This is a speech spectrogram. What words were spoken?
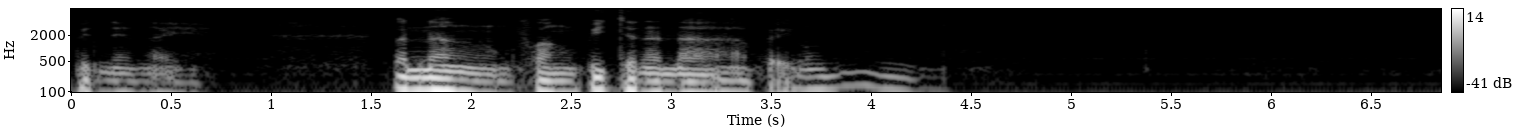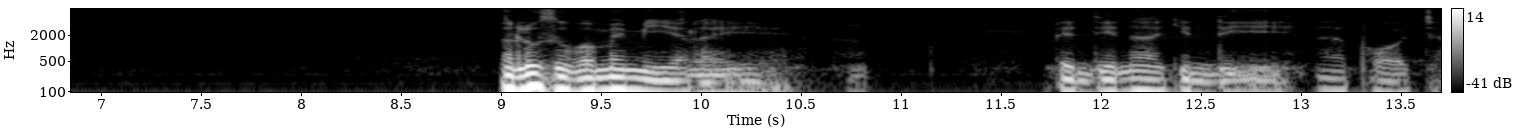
เป็นยังไง ก็นั่งฟังพิจารณาไปมันรู้สึกว่าไม่มีอะไร เป็นที่น่ายินดี น่าพอใจ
